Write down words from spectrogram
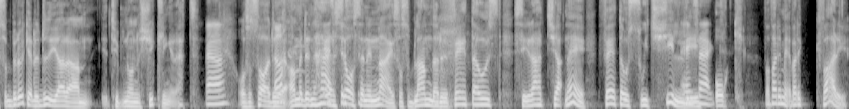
så brukade du göra typ någon kycklingrätt. Ja. Och så sa du, ja. men den här såsen är nice och så blandar du fetaost, sriracha, nej fetaost, sweet chili Exakt. och vad var det med? Var det kvarg?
